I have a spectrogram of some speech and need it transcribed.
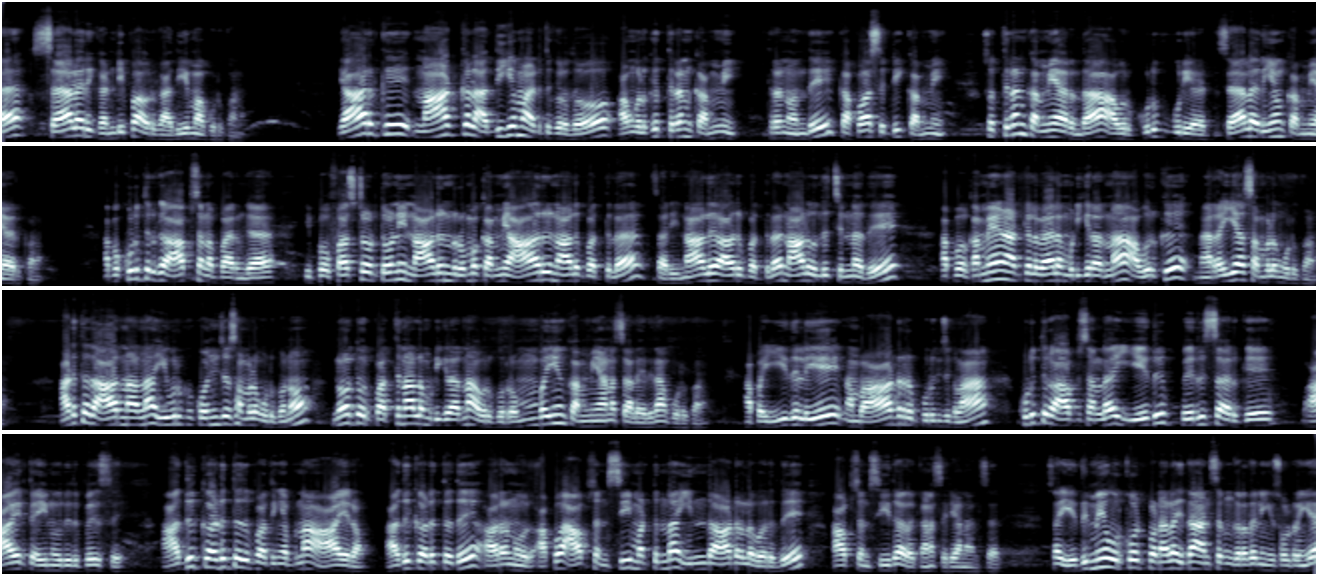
சேலரி கண்டிப்பாக அவருக்கு அதிகமாக கொடுக்கணும். யாருக்கு நாட்கள் அதிகமாக எடுத்துக்கிறதோ அவங்களுக்கு திறன் கம்மி. திறன் வந்து கப்பாசிட்டி கம்மி. ஸோ திறன் கம்மியாக இருந்தால் அவர் கொடுக்கக்கூடிய சேலரியும் கம்மியாக இருக்கணும். அப்போ கொடுத்துருக்க ஆப்ஷனை பாருங்கள் இப்போ ஃபஸ்ட் ஒருத்தோனி நாலுன்னு ரொம்ப கம்மி ஆறு நாலு பத்தில் சாரி நாலு ஆறு பத்தில் நாலு வந்து சின்னது. அப்போ கம்மியான நாட்களில் வேலை முடிக்கிறாருன்னா அவருக்கு நிறையா சம்பளம் கொடுக்கணும். அடுத்தது ஆறு நாள்னால் இவருக்கு கொஞ்சம் சம்பளம் கொடுக்கணும். இன்னொருத்தர் பத்து நாளில் முடிக்கிறாருன்னா அவருக்கு ரொம்பையும் கம்மியான சேலரி தான் கொடுக்கணும். அப்போ இதுலேயே நம்ம ஆர்டரை புரிஞ்சுக்கலாம். கொடுத்துருக்க ஆப்ஷனில் எது பெருசாக இருக்குது ஆயிரத்தி ஐநூறு இது பெருசு அதுக்கு அடுத்தது பார்த்தீங்க அப்படின்னா ஆயிரம். அதுக்கு அடுத்தது அறநூறு. அப்போ ஆப்ஷன் சி மட்டும்தான் இந்த ஆர்டரில் வருது. ஆப்ஷன் சி தான் அதுக்கான சரியான ஆன்சர் சார் எதுவுமே ஒர்க் அவுட் பண்ணாலும் இதான் ஆன்சருங்கிறத நீங்கள் சொல்கிறீங்க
